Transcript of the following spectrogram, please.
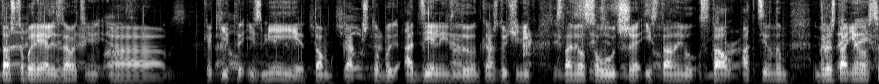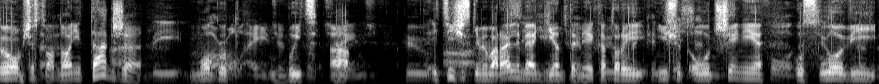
то, чтобы реализовать э, какие-то изменения, том, как, чтобы отдельный индивидуум, каждый ученик становился лучше и станов, стал активным гражданином своего общества. Но они также могут быть а, этическими, моральными агентами, которые ищут улучшение условий,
